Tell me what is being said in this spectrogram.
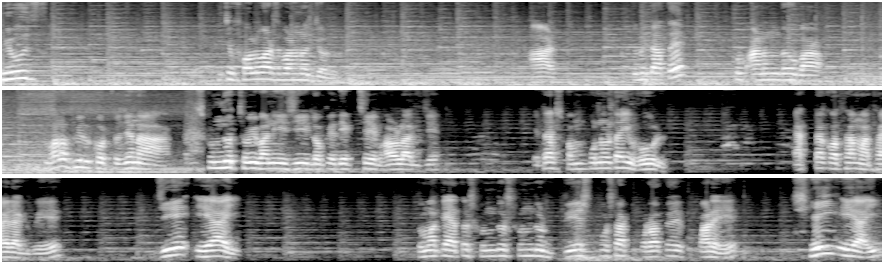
ভিউজ কিছু ফলোয়ার্স বাড়ানোর জন্য। আর তুমি তাতে খুব আনন্দ বা ভালো ফিল করছ যে না, সুন্দর ছবি বানিয়েছি, লোকে দেখছে, ভালো লাগছে। এটা সম্পূর্ণটাই ভুল। একটা কথা মাথায় রাখবে, যে এআই তোমাকে এত সুন্দর সুন্দর ড্রেস পোশাক পরাতে পারে, সেই এআই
